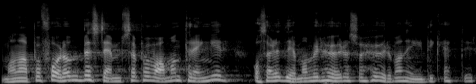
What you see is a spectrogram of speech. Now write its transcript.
Man har på forhånd bestemt seg på hva man trenger, og så er det det man vil høre. Så hører man egentlig ikke etter.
